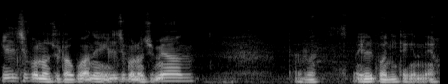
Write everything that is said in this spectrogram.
1 집어넣어 주라고 하네요. 1 집어넣어 주면 답은 1번이 되겠네요.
